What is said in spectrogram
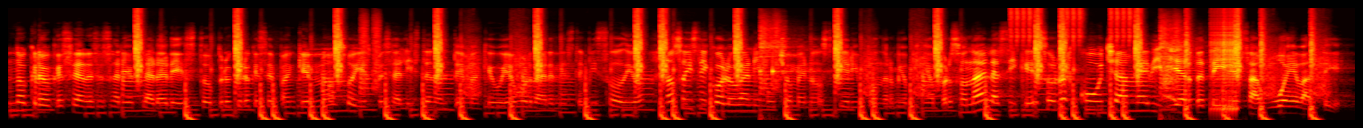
No creo que sea necesario aclarar esto, pero quiero que sepan que no soy especialista en el tema que voy a abordar en este episodio. No soy psicóloga ni mucho menos quiero imponer mi opinión personal, así que solo escúchame, diviértete y desahuévate.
